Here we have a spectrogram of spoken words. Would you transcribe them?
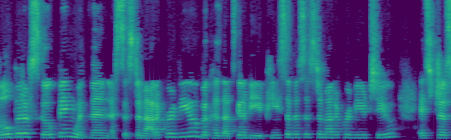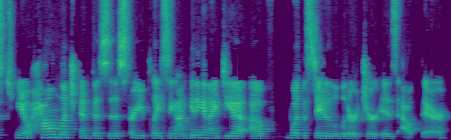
little bit of scoping within a systematic review, because that's going to be a piece of a systematic review too. It's just, you know, how much emphasis are you placing on getting an idea of what the state of the literature is out there?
